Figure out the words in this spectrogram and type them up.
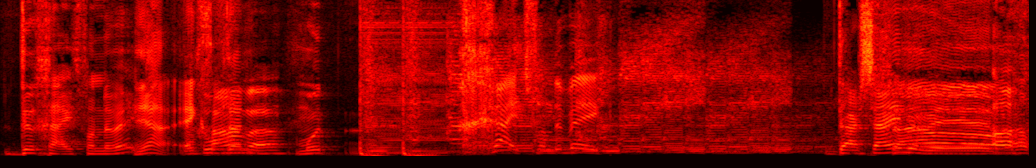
De geit van de week. Ja, ik hoef gaan dan... we. Moet... Geit van de week. Daar zijn we weer. Oh.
